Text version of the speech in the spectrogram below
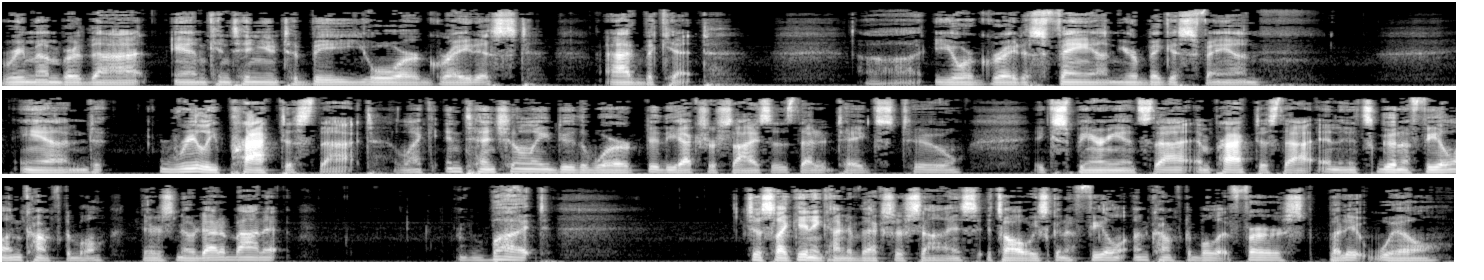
remember that and continue to be your greatest advocate, uh, your greatest fan, your biggest fan, and really practice that. Like intentionally do the work, do the exercises that it takes to experience that and practice that. And it's going to feel uncomfortable. There's no doubt about it. But just like any kind of exercise, it's always going to feel uncomfortable at first, but it will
